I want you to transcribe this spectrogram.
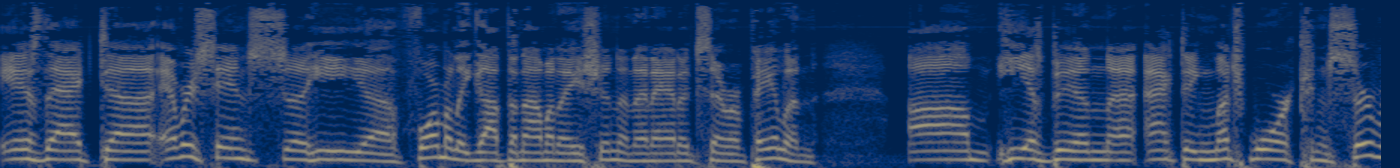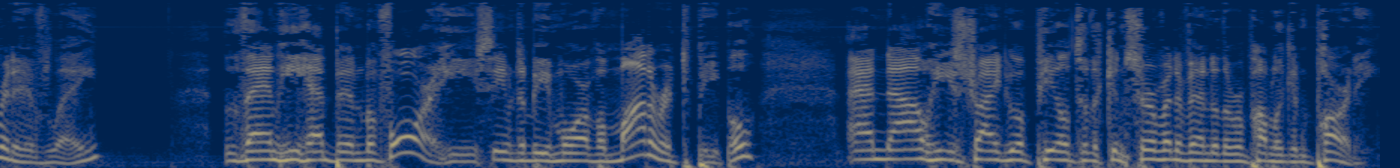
is that uh, ever since uh, he uh, formally got the nomination and then added Sarah Palin, um, he has been uh, acting much more conservatively than he had been before. He seemed to be more of a moderate to people, and now he's trying to appeal to the conservative end of the Republican Party.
